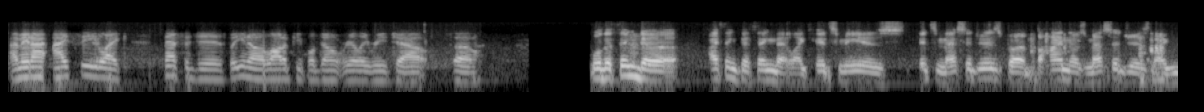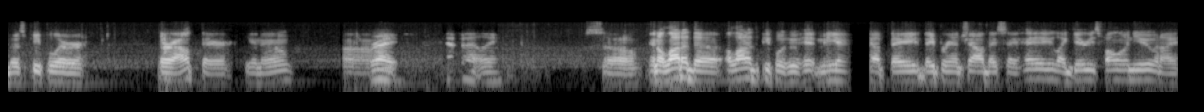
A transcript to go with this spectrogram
I mean, I, I see like messages, but you know, a lot of people don't really reach out. So. Well, the thing to, I think the thing that like hits me is it's messages, but behind those messages, like those people are, they're out there, you know. Um, right. Definitely. So, and a lot of the a lot of the people who hit me up, they they branch out. They say, hey, like Gary's following you, and I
